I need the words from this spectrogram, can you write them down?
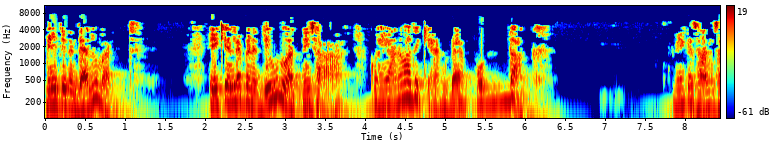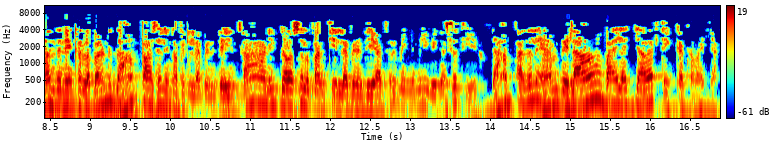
මේ දින දැනුමත් ඒකෙන් ලැබෙන දියුණුවත් නිසා කොහේ යනවද කියන්න බෑ පොඩ්ඩක් මේක සංසන්දනය කරලා බලන්න දහම් පාසලෙන් අපිට ලැබෙන දේ සහ අනිත් දවස්වල පන්තියෙන් ලැබෙන දේ අතර මෙන්න මේ වෙනස තියෙනවා. දහම් පාසල හැම වෙලාවෙම බයලජ්ජාවත් එක්ක තමයි යන්නේ.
